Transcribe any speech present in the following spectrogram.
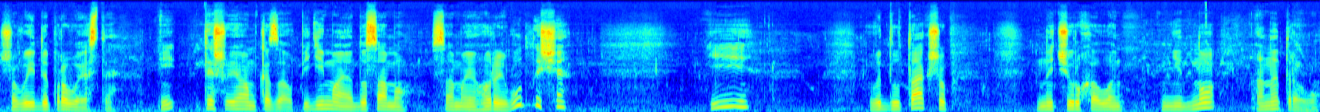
що вийде провести. І те, що я вам казав, підіймаю до самого, самої гори вудлище і веду так, щоб не чурхало ні дно, а не траву.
